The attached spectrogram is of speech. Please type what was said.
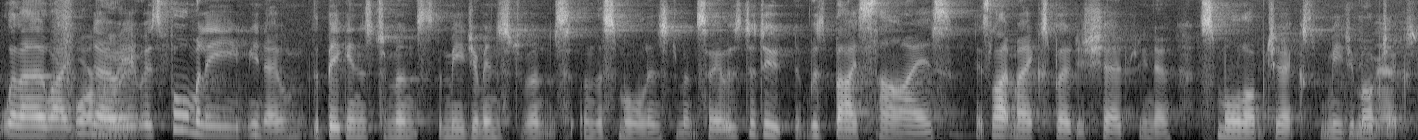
well, I, no, it was formally, you know, the big instruments, the medium instruments, and the small instruments. So it was to do, it was by size. It's like my exploded shed, you know, small objects, medium objects.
